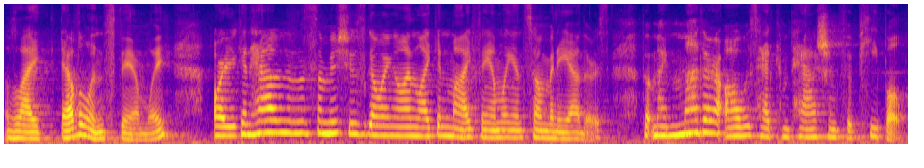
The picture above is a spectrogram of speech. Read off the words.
like Evelyn's family, or you can have some issues going on, like in my family and so many others. But my mother always had compassion for people,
